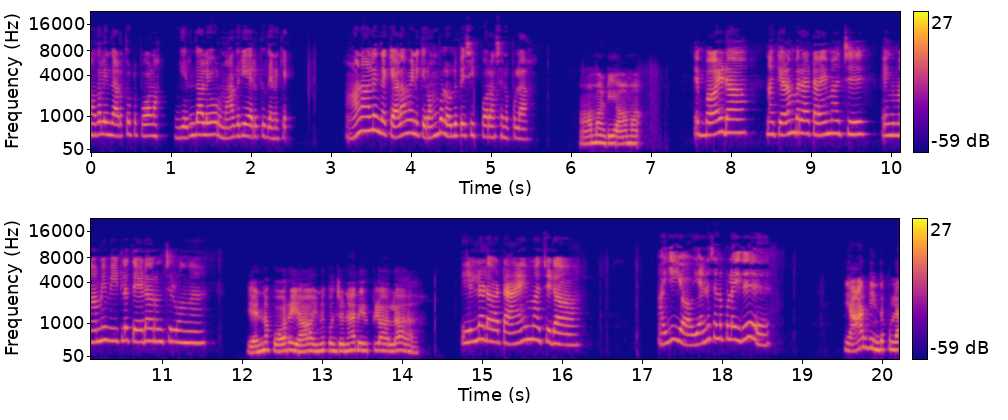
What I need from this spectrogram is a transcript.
முதல்ல இந்த இடத்த விட்டு போலாம். இங்க இருந்தாலே ஒரு மாதிரியா இருக்குது எனக்கு. ஆனாலும் இந்த கிழமை இன்னைக்கு ரொம்ப லொல்லு பேசிட்டு போறான் சின்ன போல ஆமாண்டி ஆமா. ஏ பாய்டா நான் கிளம்புறேன் டைம் ஆச்சு. எங்க மாமி வீட்ல தேட ஆரம்பிச்சிருவாங்க. என்ன போறியா? இன்னும் கொஞ்ச நேரம் இருக்கலாம்ல. இல்லடா டைம் ஆச்சுடா. ஐயோ என்ன சின்ன பிள்ளை இது? யாருடி இந்த புள்ள?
